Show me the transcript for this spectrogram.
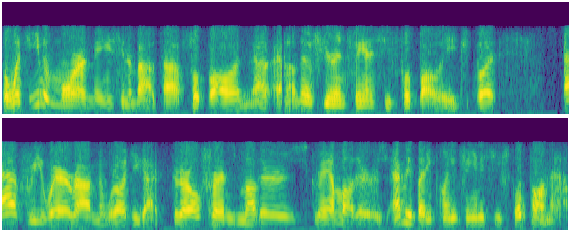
But what's even more amazing about uh, football, and I, I don't know if you're in fantasy football leagues, but everywhere around the world you got girlfriends, mothers, grandmothers, everybody playing fantasy football now.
